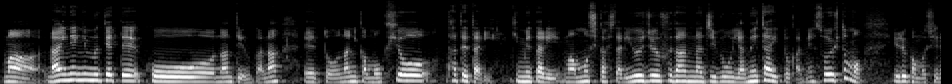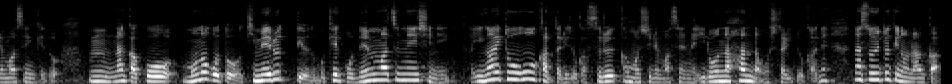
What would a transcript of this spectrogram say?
まあ来年に向けてこう何て言うかな、えーと、何か目標を立てたり決めたり、まあ、もしかしたら優柔不断な自分をやめたいとかねそういう人もいるかもしれませんけど、うん、なんかこう物事を決めるっていうのも結構年末年始に意外と多かったりとかするかもしれませんねいろんな判断をしたりとかねなそういう時のなんか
